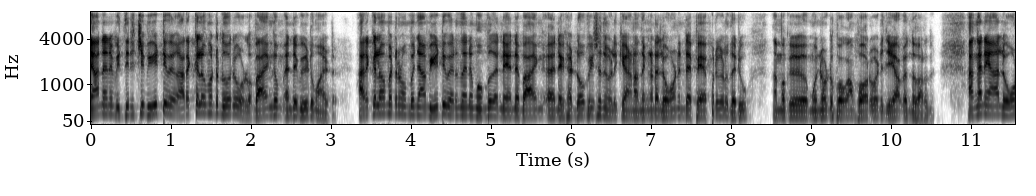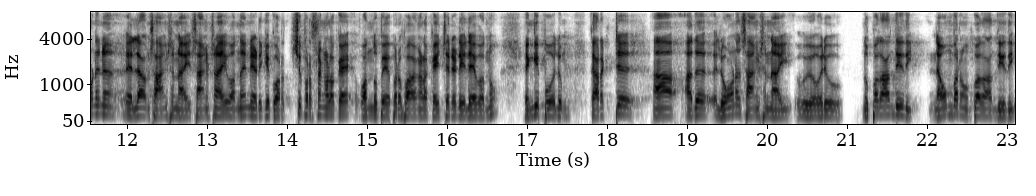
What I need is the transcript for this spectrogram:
ഞാൻ എന്നെ തിരിച്ച് വീട്ടിൽ അര കിലോമീറ്റർ ദൂരമേ ഉള്ളൂ ബാങ്കും എന്റെ വീടുമായിട്ട്. അര കിലോമീറ്റർ മുമ്പ് ഞാൻ വീട്ടിൽ വരുന്നതിന് മുമ്പ് തന്നെ എന്റെ ബാങ്ക് എന്റെ ഹെഡ് ഓഫീസിൽ നിന്ന് വിളിക്കുകയാണ് നിങ്ങളുടെ ലോണിന്റെ പേപ്പറുകൾ തരൂ നമുക്ക് മുന്നോട്ട് പോകാൻ ഫോർവേഡ് ചെയ്യാം എന്ന് പറഞ്ഞു. അങ്ങനെ ആ ലോണിന് എല്ലാം സാങ്ഷനായി സാങ്ഷനായി വന്നതിന്റെ ഇടയ്ക്ക് കുറച്ച് പ്രശ്നങ്ങളൊക്കെ വന്നു പേപ്പർ ഭാഗങ്ങളൊക്കെ ഇച്ചിരി ഡിലേ വന്നു. എങ്കിൽ പോലും കറക്റ്റ് ആ അത് ലോണ് സാങ്ഷനായി ഒരു മുപ്പതാം തീയതി നവംബർ മുപ്പതാം തീയതി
